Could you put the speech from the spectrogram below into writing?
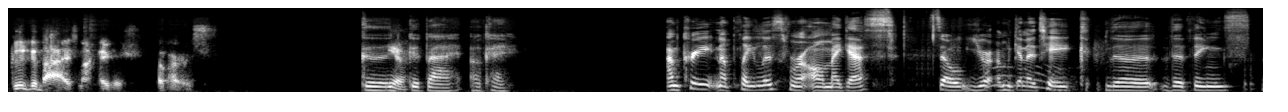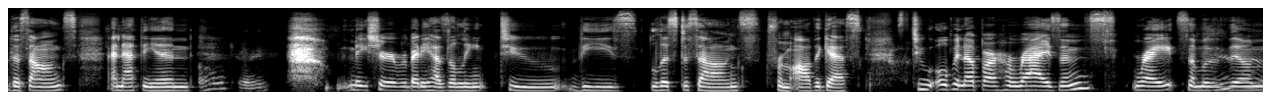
Good goodbye is my favorite of hers. Good Yeah. goodbye. Okay. I'm creating a playlist for all my guests. So you're I'm gonna Oh. take the the things, the songs, and at the end Okay. make sure everybody has a link to these list of songs from all the guests to open up our horizons, right? Some of them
